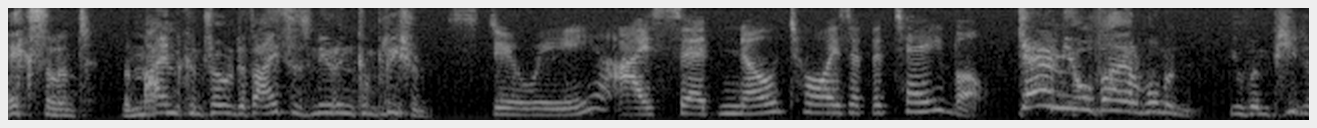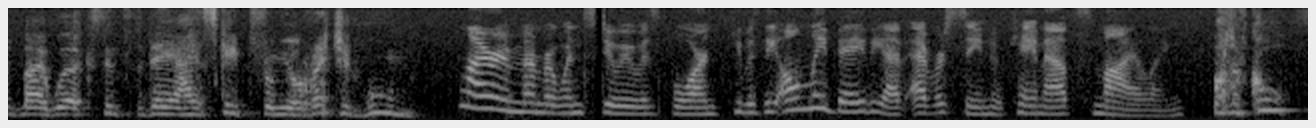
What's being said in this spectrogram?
Excellent. The mind control device is nearing completion. Stewie, I said no toys at the table. Damn you, vile woman! You've impeded my work since the day I escaped from your wretched womb. I remember when Stewie was born. He was the only baby I've ever seen who came out smiling. But of course,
